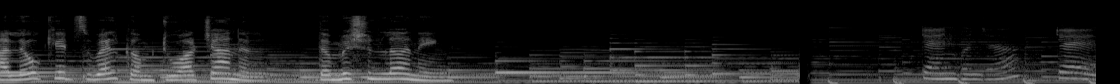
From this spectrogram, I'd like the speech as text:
Hello kids welcome to our channel, The Mission Learning. Ten banja, ten.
